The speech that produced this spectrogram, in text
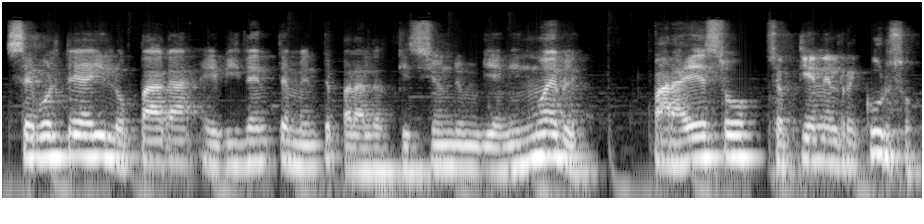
se voltea y lo paga evidentemente para la adquisición de un bien inmueble. Para eso se obtiene el recurso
